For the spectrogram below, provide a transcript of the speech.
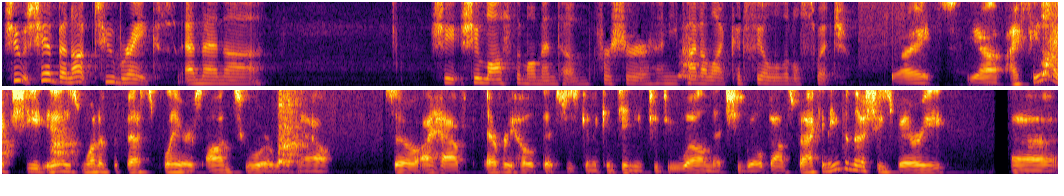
She was she had been up two breaks, and then uh, she she lost the momentum for sure, and you kind of like could feel a little switch. Right. Yeah. I feel like she is one of the best players on tour right now. So I have every hope that she's going to continue to do well and that she will bounce back. And even though she's very uh,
